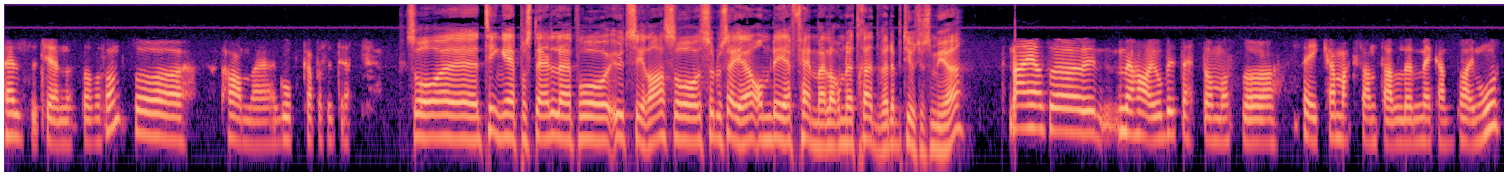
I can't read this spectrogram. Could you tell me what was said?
helsetjenester og sånt, så har vi god kapasitet. Så eh, ting er på stell eh, på Utsira. Så, så, du sier om det er fem eller om det er 30, det betyr ikke så mye? Nei, altså vi har jo blitt bedt om å si hva maksantallet vi kan ta imot.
